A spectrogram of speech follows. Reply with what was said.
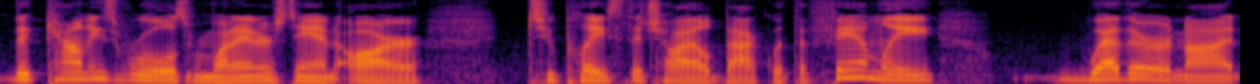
the county's rules from what i understand are to place the child back with the family whether or not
